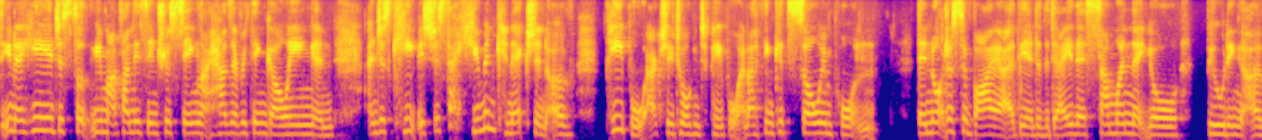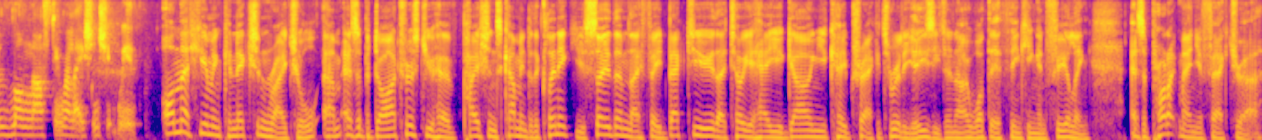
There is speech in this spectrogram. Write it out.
you know, here just thought you might find this interesting. Like, how's everything going? And and just keep. It's just that human connection of people actually talking to people, and I think it's so important they're not just a buyer at the end of the day. They're someone that you're building a long lasting relationship with. On that human connection, Rachael, um, as a podiatrist, you have patients come into the clinic, you see them, they feed back to you, they tell you how you're going, you keep track. It's really easy to know what they're thinking and feeling. As a product manufacturer,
